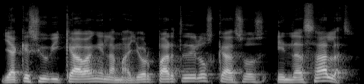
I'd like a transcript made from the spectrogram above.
ya que se ubicaban en la mayor parte de los casos en las alas,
